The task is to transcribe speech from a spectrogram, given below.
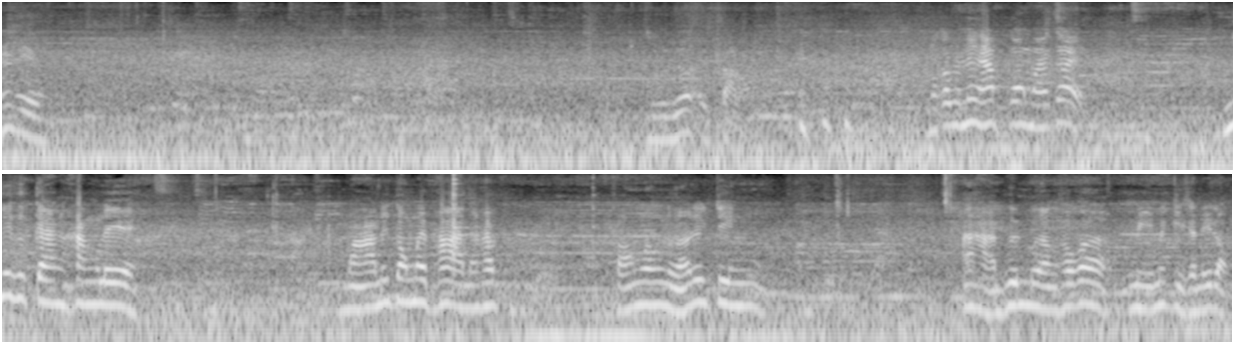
นั่นเองดูเยอะไอ้สัตว์มันก็เป็นนี่ครับกล้องมาใกล้ นี่คือแกงฮังเล มานี่ต้องไม่พลาดนะครับ ของเมืองเหนือจริงๆ อาหารพื้นเมืองเขาก็มีไม่กี่ชนิดหรอก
